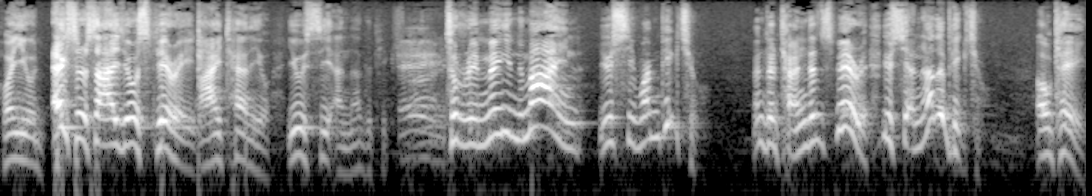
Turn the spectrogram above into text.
When you exercise your spirit, I tell you, you see another picture. To remain in the mind, you see one picture. And to turn to the spirit, you see another picture. Okay.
